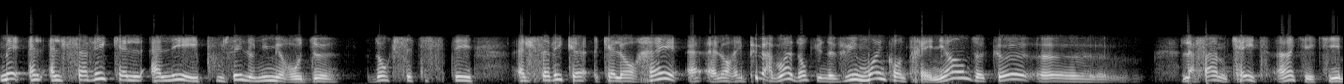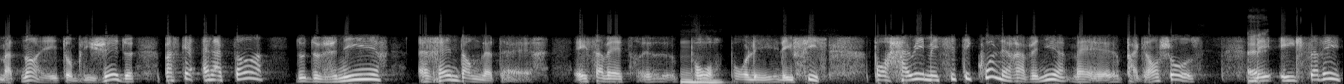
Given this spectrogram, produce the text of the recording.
Mais elle, elle savait qu'elle allait épouser le numéro 2. Donc c'était elle savait qu'elle aurait elle aurait pu avoir donc une vie moins contraignante que euh, la femme Kate, hein, qui, qui maintenant est obligée de parce qu'elle attend de devenir reine d'Angleterre et ça va être euh, mhm. pour pour les, les, fils. Pour Harry, mais c'était quoi leur avenir? Mais pas grand-chose. Euh. Mais et il savait,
